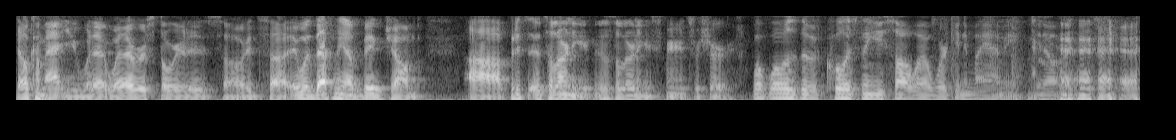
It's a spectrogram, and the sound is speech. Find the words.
they'll come at you whatever, whatever story it is. So it's uh, it was definitely a big jump uh, but it's, it's a learning it was a learning experience for sure. What, what was the coolest thing you saw while working in Miami? You know, uh,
